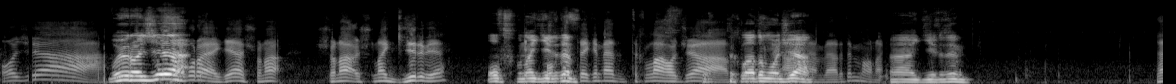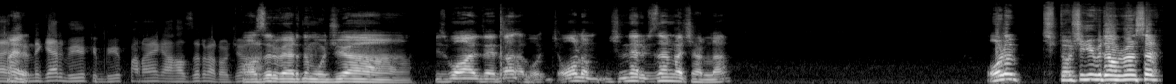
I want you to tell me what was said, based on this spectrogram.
Hoca! Buyur Gel hoca. buraya gel şuna şuna şuna gir bir. Of buna girdim. Otuztekine tıkla hoca. Tıkladım hoca. Aynen, verdin mi ona? Ha girdim. He, Hayır. şimdi gel büyük büyük panoya gel hazır ver hoca. Hazır verdim hoca. Biz bu halde oğlum cinler bizden kaçar la. Oğlum TikTokçu gibi davranırsak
